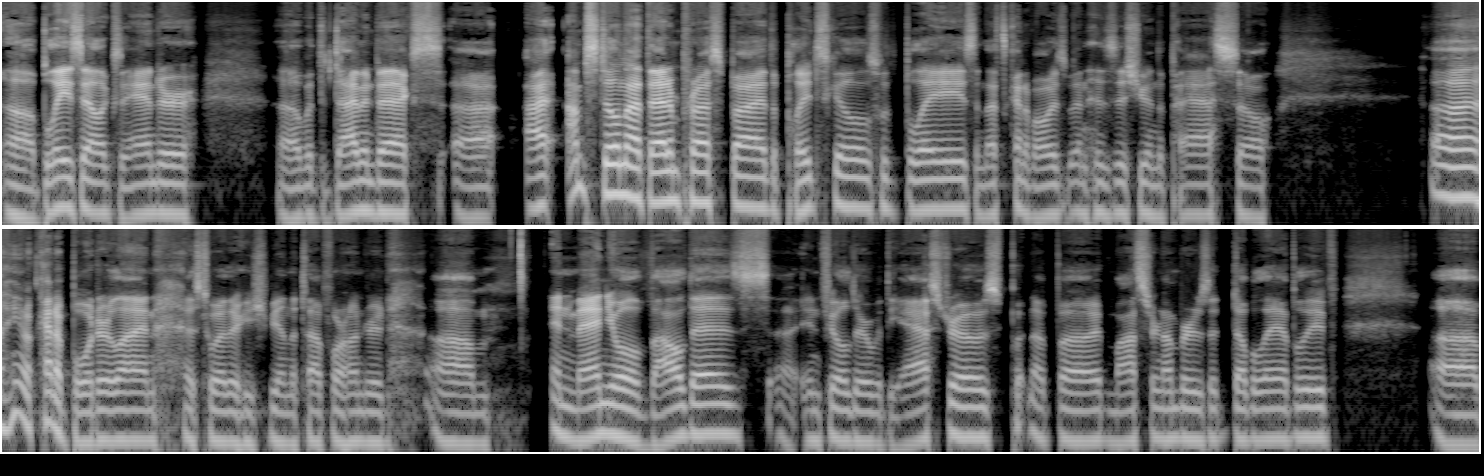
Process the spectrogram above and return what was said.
Uh, Blaze Alexander uh, with the Diamondbacks. Uh, I I'm still not that impressed by the plate skills with Blaze, and that's kind of always been his issue in the past. So, uh, you know, kind of borderline as to whether he should be on the top 400. Um, Enmanuel Valdez, uh, infielder with the Astros, putting up uh, monster numbers at Double A, I believe uh,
